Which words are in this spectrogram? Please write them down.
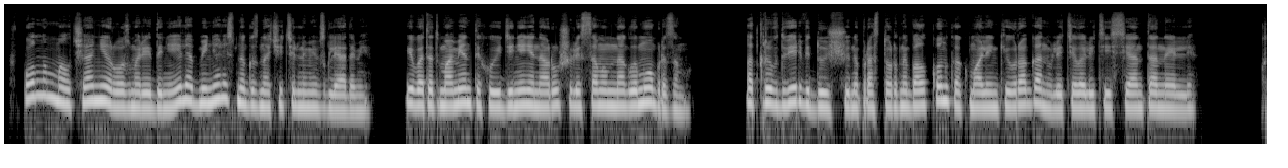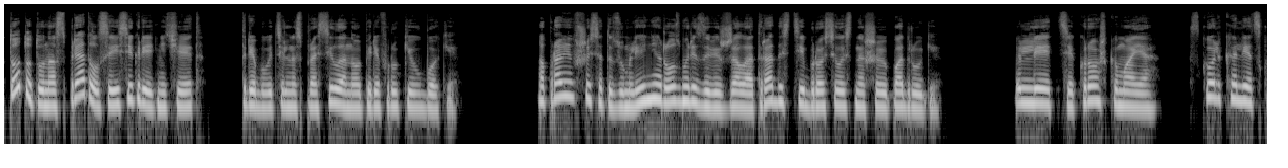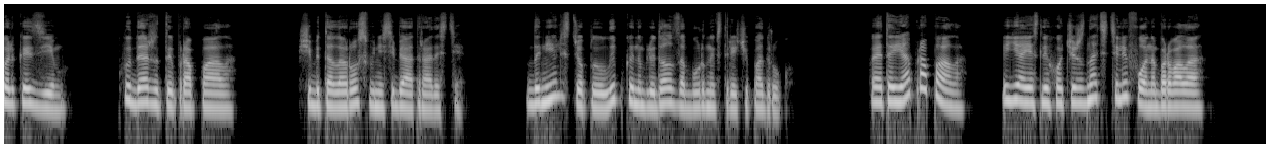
В полном молчании Розмари и Даниэль обменялись многозначительными взглядами. И в этот момент их уединение нарушили самым наглым образом. Открыв дверь, ведущую на просторный балкон, как маленький ураган, влетела Летисия Антонелли. «Кто тут у нас спрятался и секретничает?» — требовательно спросила она, уперев руки в боки. Оправившись от изумления, Розмари завизжала от радости и бросилась на шею подруги. «Летти, крошка моя, сколько лет, сколько зим. Куда же ты пропала?» — щебетала Рос вне себя от радости. Даниэль с теплой улыбкой наблюдал за бурной встречей подруг. «Это я пропала? Я, если хочешь знать, телефон оборвала.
